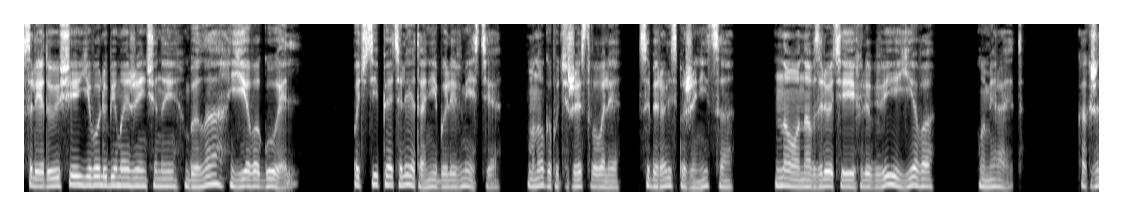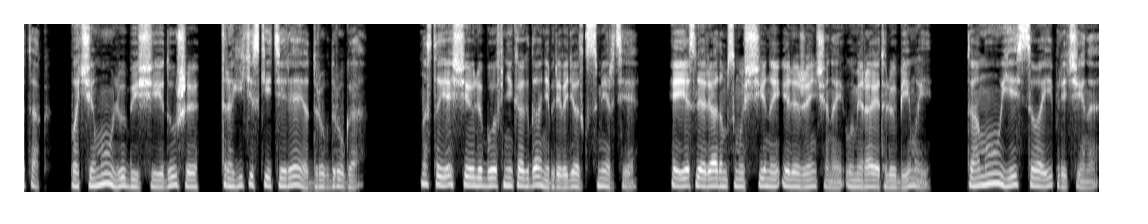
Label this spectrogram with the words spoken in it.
Следующей его любимой женщиной была Ева Гуэль. Почти пять лет они были вместе, много путешествовали, собирались пожениться, но на взлете их любви Ева умирает. Как же так? Почему любящие души трагически теряют друг друга? Настоящая любовь никогда не приведет к смерти, и если рядом с мужчиной или женщиной умирает любимый, тому есть свои причины.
